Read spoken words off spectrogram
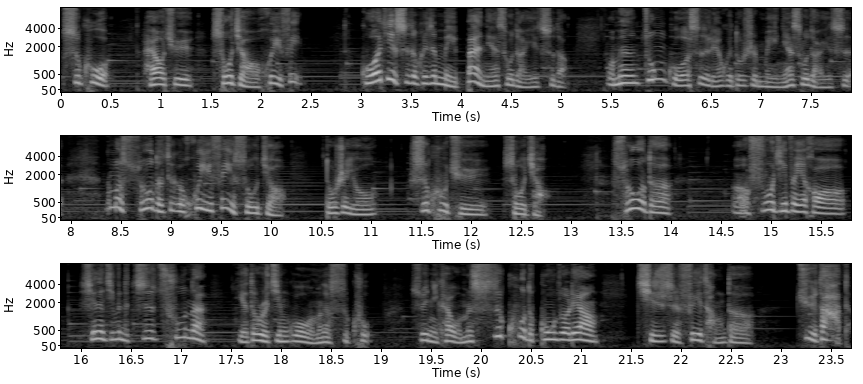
师库还要去收缴会费。国际狮子会是每半年收缴一次的，我们中国狮子联会都是每年收缴一次。那么所有的这个会费收缴都是由司库去收缴，所有的呃服务经费也好，行政经费的支出呢，也都是经过我们的司库。所以你看，我们司库的工作量其实是非常的。巨大的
